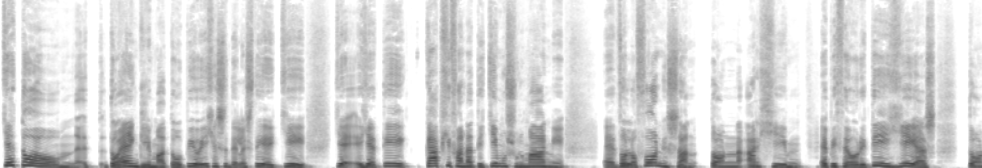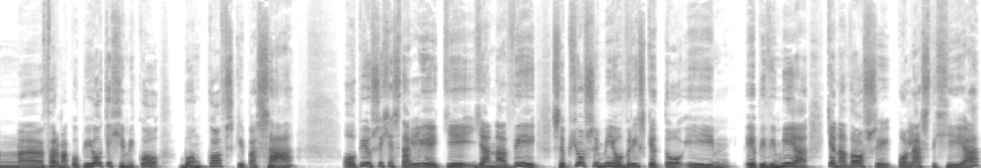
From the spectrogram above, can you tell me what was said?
και το, το έγκλημα το οποίο είχε συντελεστεί εκεί και γιατί κάποιοι φανατικοί μουσουλμάνοι ε, δολοφόνησαν τον αρχιεπιθεωρητή υγείας, τον ε, φαρμακοποιό και χημικό Μπονκόφσκι Πασά, ο οποίος είχε σταλεί εκεί για να δει σε ποιο σημείο βρίσκεται η, η επιδημία και να δώσει πολλά στοιχεία.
